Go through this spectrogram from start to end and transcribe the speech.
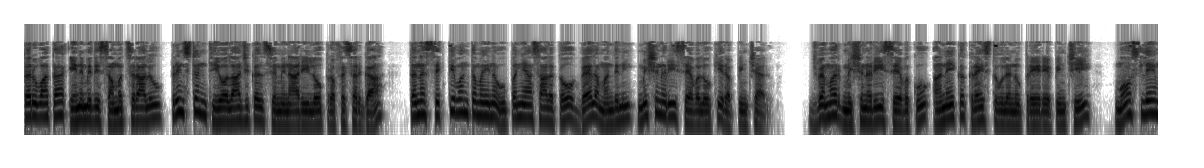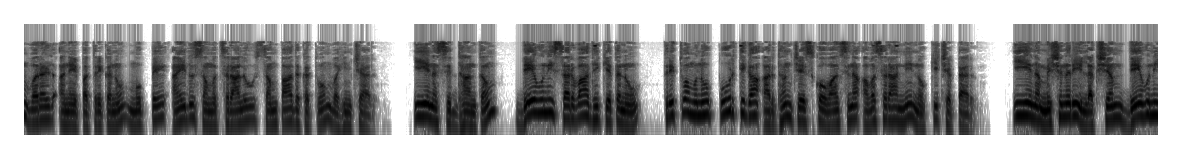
తరువాత ఎనిమిది సంవత్సరాలు ప్రిన్స్టన్ థియోలాజికల్ సెమినారీలో ప్రొఫెసర్గా తన శక్తివంతమైన ఉపన్యాసాలతో వేల మందిని మిషనరీ సేవలోకి రప్పించారు. జ్వెమర్ మిషనరీ సేవకు అనేక క్రైస్తవులను ప్రేరేపించి మోస్లేం వరల్డ్ అనే పత్రికను ముప్పై ఐదు సంవత్సరాలు సంపాదకత్వం వహించారు ఈయన సిద్ధాంతం దేవుని సర్వాధిక్యతను త్రిత్వమును పూర్తిగా అర్థం చేసుకోవాల్సిన అవసరాన్ని నొక్కి చెప్పారు ఈయన మిషనరీ లక్ష్యం దేవుని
